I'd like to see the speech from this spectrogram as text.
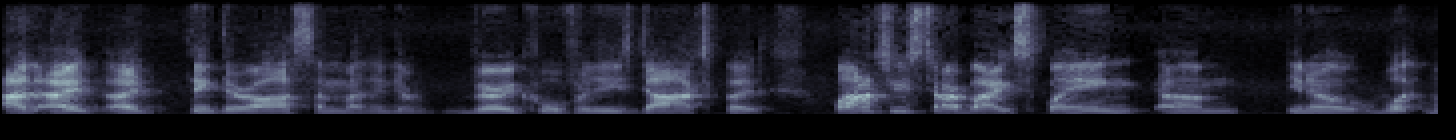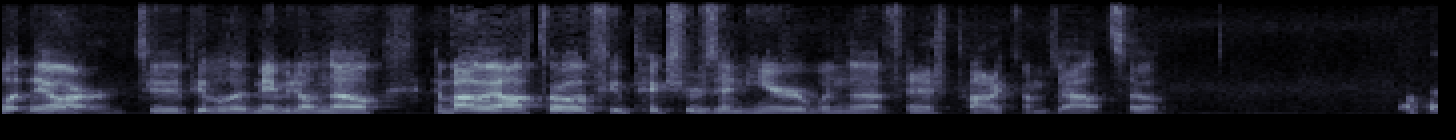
I, I, I, think they're awesome. I think they're very cool for these docks. But why don't you start by explaining, um, you know, what, what they are to people that maybe don't know? And by the way, I'll throw a few pictures in here when the finished product comes out. So, okay.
